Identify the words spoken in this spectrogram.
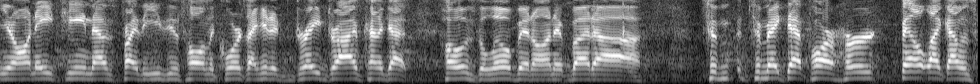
you know, on 18, that was probably the easiest hole on the course. I hit a great drive, kind of got hosed a little bit on it, but uh, to to make that par hurt, felt like I was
